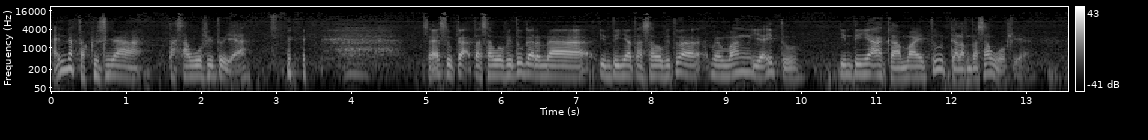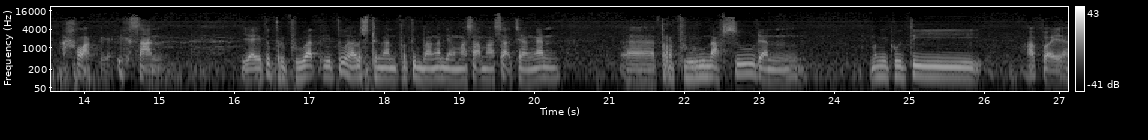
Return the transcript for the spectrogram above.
Nah, ini bagusnya tasawuf itu ya. Saya suka tasawuf itu karena intinya tasawuf itu ah, memang yaitu intinya agama itu dalam tasawuf ya akhlak ya ihsan yaitu berbuat itu harus dengan pertimbangan yang masak-masak jangan uh, terburu nafsu dan mengikuti apa ya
